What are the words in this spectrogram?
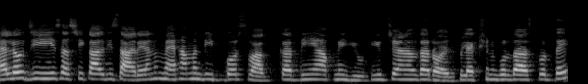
ਹੈਲੋ ਜੀ, ਸਤਿ ਸ਼੍ਰੀ ਅਕਾਲ ਜੀ ਸਾਰਿਆਂ ਨੂੰ। ਮੈਂ ਹਾਂ ਮਨਦੀਪ ਕੌਰ, ਸਵਾਗਤ ਕਰਦੀ ਹਾਂ ਆਪਣੇ YouTube ਚੈਨਲ ਦਾ ਰਾਇਲ ਕਲੈਕਸ਼ਨ ਗੁਰਦਾਸਪੁਰ ਤੇ।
